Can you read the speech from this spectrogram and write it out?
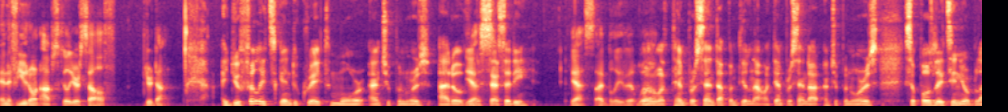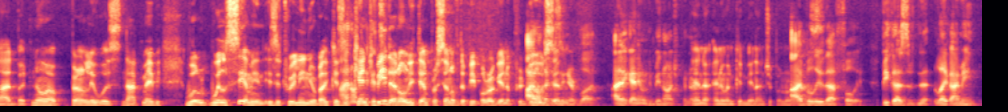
And if you don't upskill yourself, you're done. I do feel it's going to create more entrepreneurs out of Yes. necessity. Yes, I believe it Well, will. what ten percent up until now? Ten percent entrepreneurs. Supposedly it's in your blood, but no, apparently it was not. Maybe we'll we'll see. I mean, is it really in your blood? Because it can't be that only ten percent of the people are going to produce, I don't think it's in your blood. I think anyone can be an entrepreneur. and anyone can be an entrepreneur. I believe that fully because, like, I mean,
